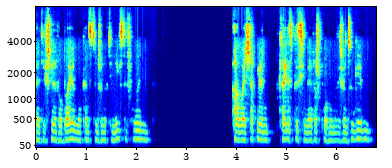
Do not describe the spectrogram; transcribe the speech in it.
relativ schnell vorbei und man kann es dann schon auf die nächste freuen. Aber ich habe mir ein kleines bisschen mehr versprochen, muss ich schon zugeben.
